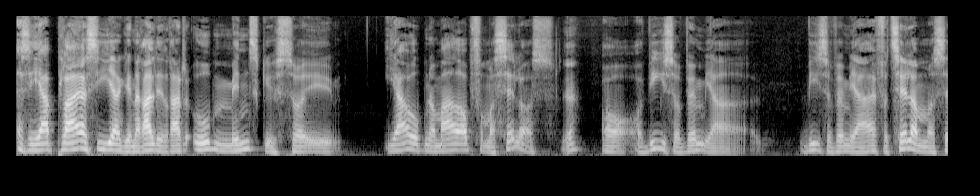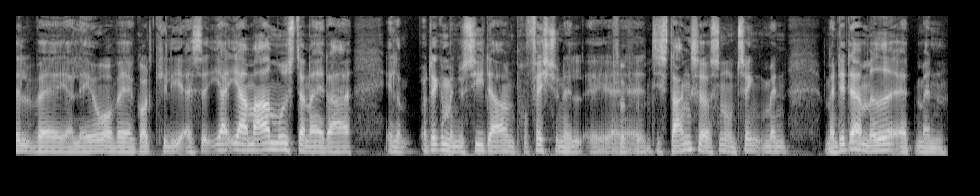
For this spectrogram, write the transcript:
Altså, jeg plejer at sige, at jeg er generelt et ret åben menneske, så øh, jeg åbner meget op for mig selv også. Ja. Og, og viser, hvem jeg viser, hvem jeg er. Jeg fortæller om mig selv, hvad jeg laver, og hvad jeg godt kan lide. Altså, jeg, jeg er meget modstander af, der er, eller, og det kan man jo sige, der er en professionel øh, Selvfølgelig. distance og sådan nogle ting, men, men det der med, at man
